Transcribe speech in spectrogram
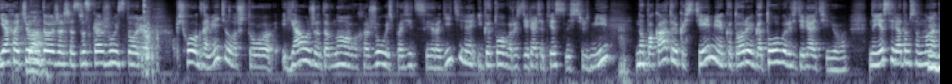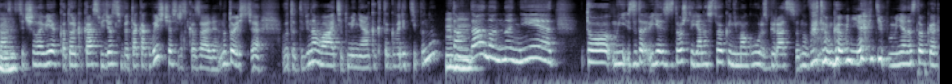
Я хочу да. вам тоже сейчас расскажу историю. Психолог заметила, что я уже давно выхожу из позиции родителя и готова разделять ответственность с людьми, но пока только с теми, которые готовы разделять ее. Но если рядом со мной угу. оказывается человек, который как раз ведет себя так, как вы сейчас рассказали, ну то есть э, вот это виноватит меня, как-то говорит типа, ну угу. там да, но, но нет, то из-за, я из-за того, что я настолько не могу разбираться ну, в этом говне, типа, мне настолько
